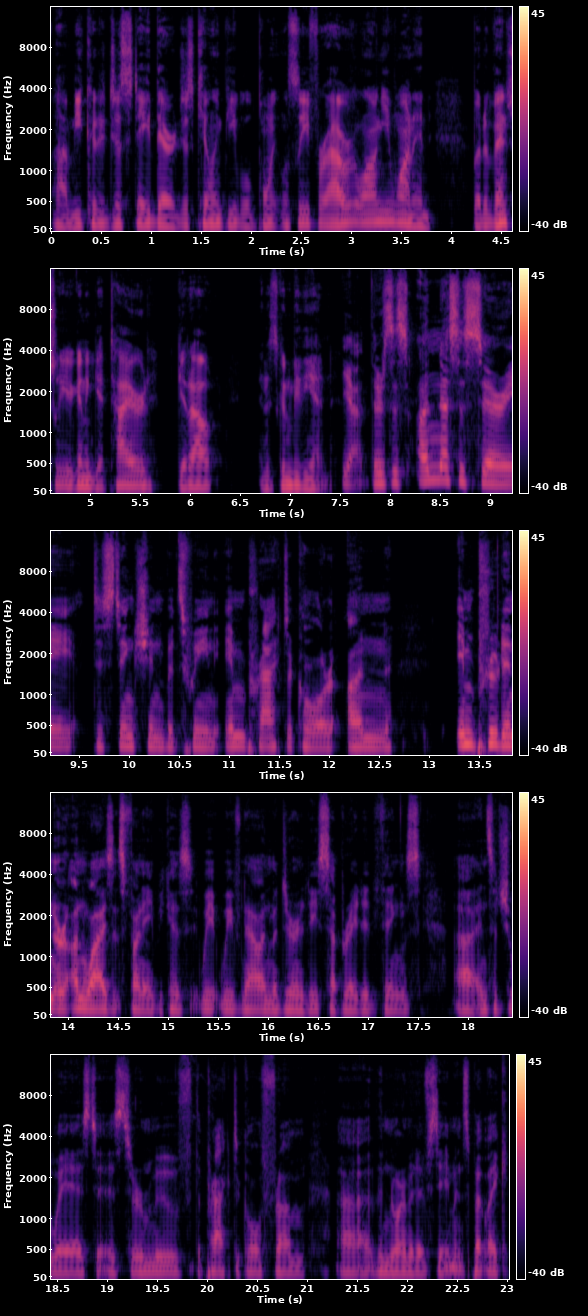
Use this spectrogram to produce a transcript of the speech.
Um, you could have just stayed there, just killing people pointlessly for however long you wanted. But eventually, you're gonna get tired, get out, and it's gonna be the end. Yeah, there's this unnecessary distinction between impractical or un imprudent or unwise. It's funny because we we've now in modernity separated things uh, in such a way as to as to remove the practical from uh, the normative statements. But like,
